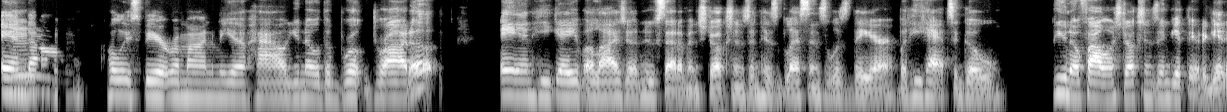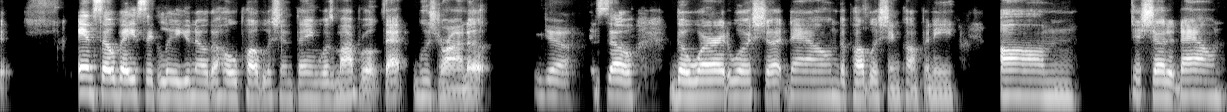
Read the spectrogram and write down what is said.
And mm. um, Holy Spirit reminded me of how, you know, the brook dried up and he gave Elijah a new set of instructions and his blessings was there, but he had to go, you know, follow instructions and get there to get it. And so basically, you know, the whole publishing thing was my book that was drawn up. Yeah. And so the word was shut down, the publishing company. Um, just shut it down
